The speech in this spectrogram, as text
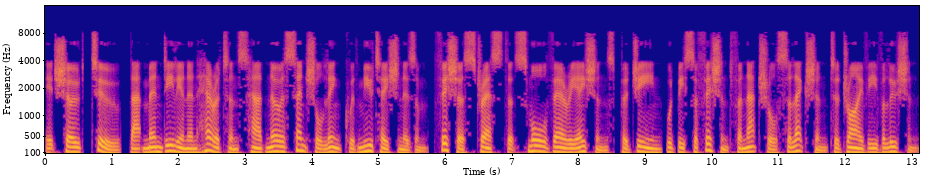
It showed, too, that Mendelian inheritance had no essential link with mutationism. Fisher stressed that small variations per gene would be sufficient for natural selection to drive evolution.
